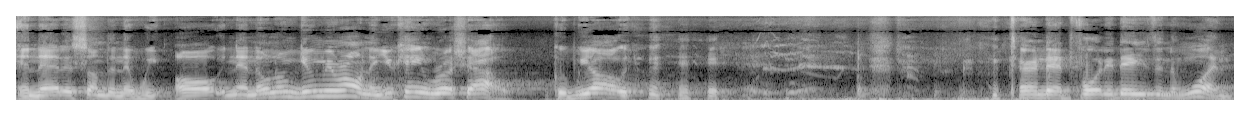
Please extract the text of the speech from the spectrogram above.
And that is something that we all, now don't, don't get me wrong, now you can't rush out because we all. Turn that 40 days into one.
